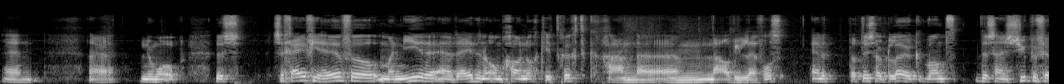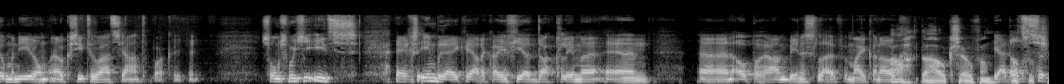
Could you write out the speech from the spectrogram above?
En nou ja, noem maar op. Dus ze geven je heel veel manieren en redenen om gewoon nog een keer terug te gaan uh, naar al die levels. En dat is ook leuk, want er zijn superveel manieren om elke situatie aan te pakken. Soms moet je iets ergens inbreken. Ja, dan kan je via het dak klimmen en een open raam binnensluipen. Maar je kan ook... Ah, daar hou ik zo van. Ja, dat, is,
